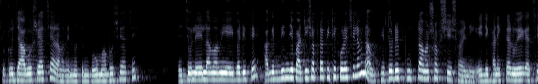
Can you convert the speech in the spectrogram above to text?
ছোটো যা বসে আছে, আর আমাদের নতুন বৌমা বসে আছে। চলে এলাম আমি এই বাড়িতে। আগের দিন যে পাটিসাপটা পিঠে করেছিলাম না, ভেতরের পুরটা আমার সব শেষ হয়নি। এই যে খানিকটা রয়ে গেছে।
